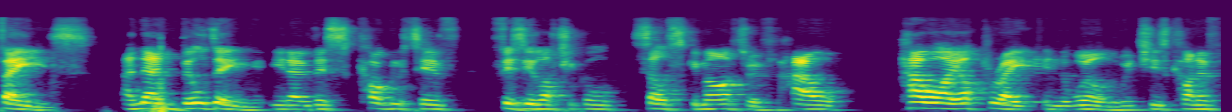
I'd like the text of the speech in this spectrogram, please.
phase and then building you know this cognitive physiological self schemata of how how I operate in the world which is kind of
